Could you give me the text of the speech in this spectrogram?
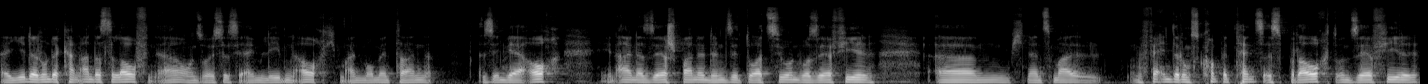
Äh, jede Runde kann anders laufen. Ja. Und so ist es ja im Leben auch. Ich meine, momentan sind wir auch in einer sehr spannenden Situation, wo sehr viel, ähm, ich nenne es mal, Veränderungskompetenz es braucht und sehr viel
